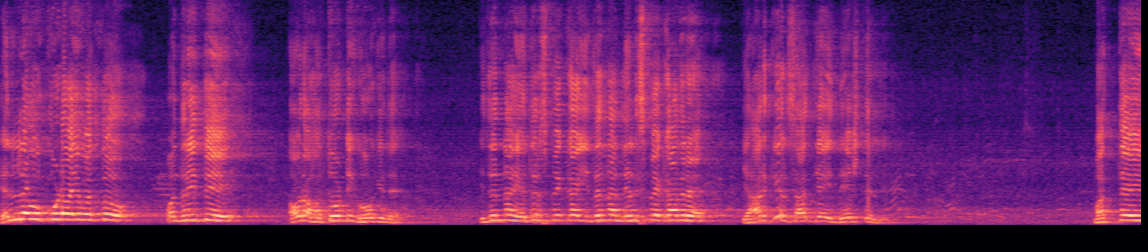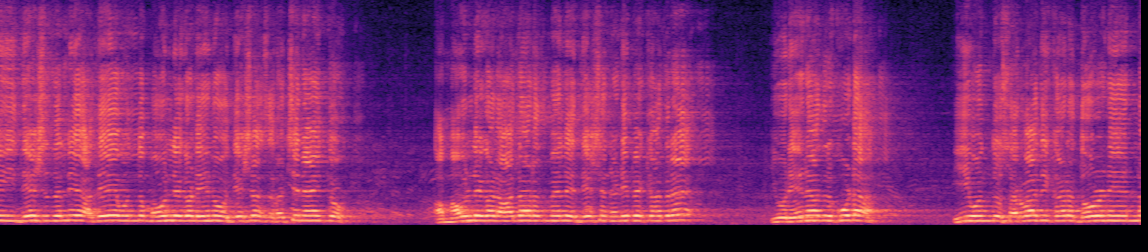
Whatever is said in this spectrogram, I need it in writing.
ಎಲ್ಲವೂ ಕೂಡ ಇವತ್ತು ಒಂದು ರೀತಿ ಅವರ ಹತೋಟಿಗೆ ಹೋಗಿದೆ. ಇದನ್ನ ಎದುರಿಸ್ಬೇಕಾ, ಇದನ್ನ ನಿಲ್ಲಿಸ್ಬೇಕಾದ್ರೆ ಯಾರ ಕೇಳಿ ಸಾಧ್ಯ ಈ ದೇಶದಲ್ಲಿ? ಮತ್ತೆ ಈ ದೇಶದಲ್ಲಿ ಅದೇ ಒಂದು ಮೌಲ್ಯಗಳೇನು? ದೇಶ ರಚನೆ ಆಯಿತು. ಆ ಮೌಲ್ಯಗಳ ಆಧಾರದ ಮೇಲೆ ದೇಶ ನಡಿಬೇಕಾದ್ರೆ ಇವರೇನಾದರೂ ಕೂಡ ಈ ಒಂದು ಸರ್ವಾಧಿಕಾರ ಧೋರಣೆಯನ್ನ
